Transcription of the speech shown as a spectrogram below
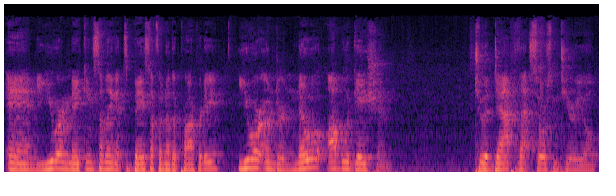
and you are making something that's based off another property, you are under no obligation to adapt that source material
